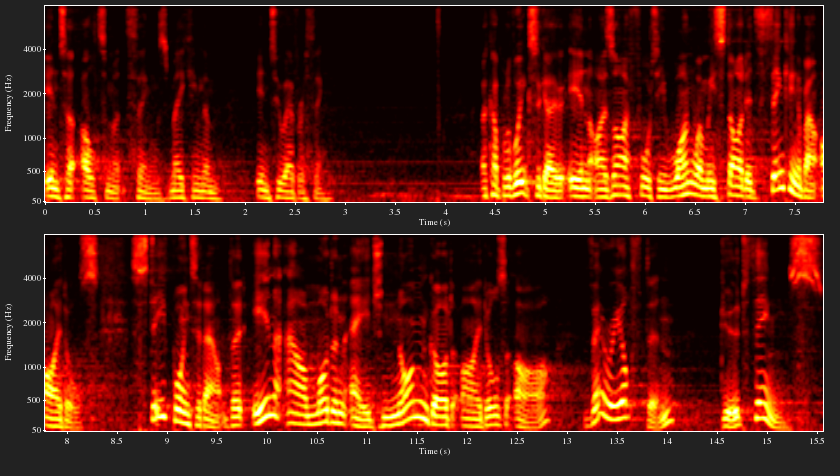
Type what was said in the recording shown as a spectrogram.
into ultimate things, making them into everything. A couple of weeks ago in Isaiah 41, when we started thinking about idols, Steve pointed out that in our modern age, non God idols are very often good things.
